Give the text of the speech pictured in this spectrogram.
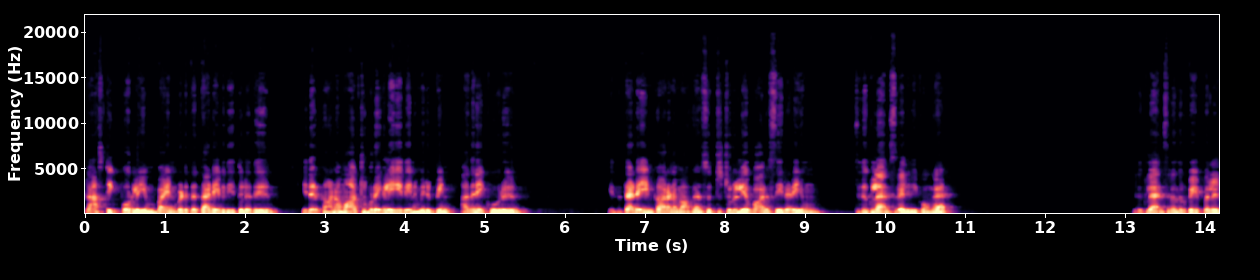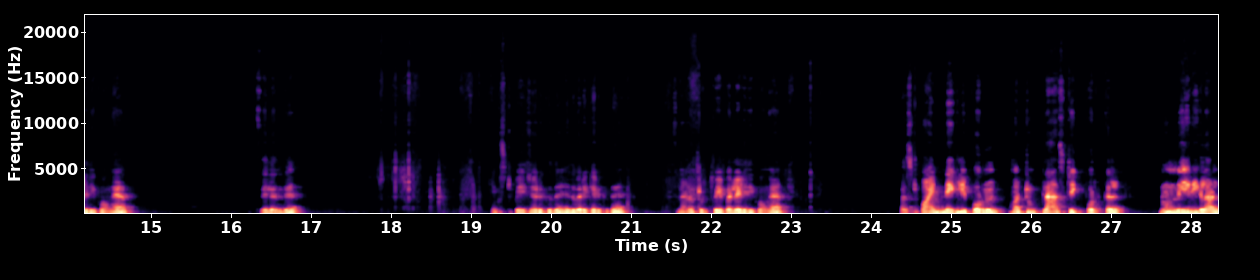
பிளாஸ்டிக் பொருளையும் பயன்படுத்த தடை விதித்துள்ளது. இதற்கான மாற்று முறைகள் ஏதேனும் இருப்பின் அதனை கூறு. இந்த தடையின் காரணமாக சுற்றுச்சூழல் எவ்வாறு சீரடையும்? இதுக்குள்ள ஆன்சர் எழுதிக்கோங்க. இதுக்குள்ள ஆன்சர் வந்து ஒரு பேப்பரில் எழுதிக்கோங்க. இதுலேருந்து நெக்ஸ்ட் பேஜும் இருக்குது. இது வரைக்கும் இருக்குது. அதனால் பேப்பரில் எழுதிக்கோங்க. ஃபஸ்ட் பாயிண்ட் நெகிழி பொருள் மற்றும் பிளாஸ்டிக் பொருட்கள் நுண்ணுயிரிகளால்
